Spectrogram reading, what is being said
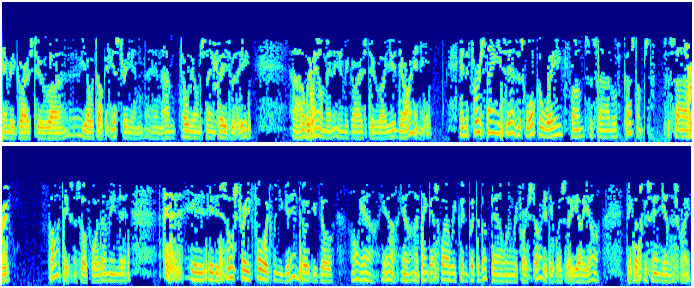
in regards to uh y'all were talking history and and I'm totally on the same page with he uh with him in, in regards to uh you there aren't any. And the first thing he says is walk away from societal customs, societal Right. politics and so forth. I mean, uh, it it is so straightforward when you get into it. You go, oh yeah, yeah, yeah. I think that's why we couldn't put the book down when we first started. It was uh, yada yada, because we're saying, yeah, that's right,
